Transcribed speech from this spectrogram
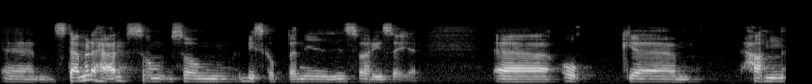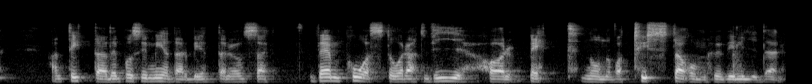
eh, stämmer det här som, som biskopen i, i Sverige säger? Eh, och eh, han, han tittade på sin medarbetare och sagt Vem påstår att vi har bett någon att vara tysta om hur vi lider?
